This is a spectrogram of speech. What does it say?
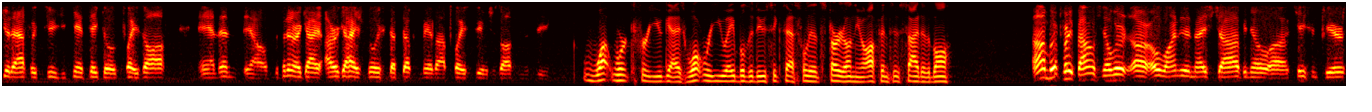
good athletes too. You can't take those plays off. And then, you know, but then our guy, our guys really stepped up and made a lot of plays too, which was awesome to see. What worked for you guys? What were you able to do successfully that started on the offensive side of the ball? Um, we're pretty balanced. You know, we're, our O line did a nice job. You know, uh, Jason Pierce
